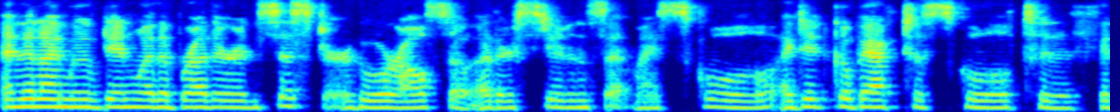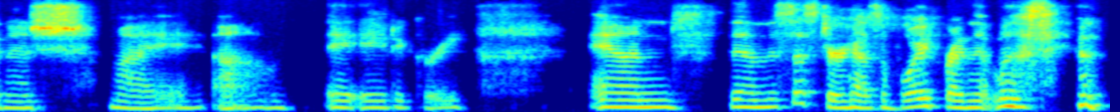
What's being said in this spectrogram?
And then I moved in with a brother and sister who are also other students at my school. I did go back to school to finish my um, AA degree. And then the sister has a boyfriend that moves in.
